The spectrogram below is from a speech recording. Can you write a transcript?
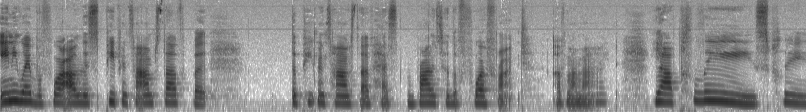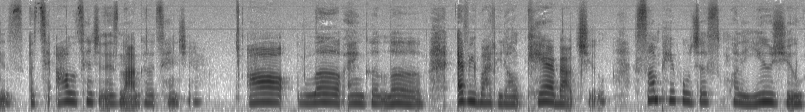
anyway before all this peeping tom stuff, but the peeping tom stuff has brought it to the forefront of my mind. Y'all, please, please, att- all attention is not good attention. All love and good love. Everybody don't care about you. Some people just want to use you,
